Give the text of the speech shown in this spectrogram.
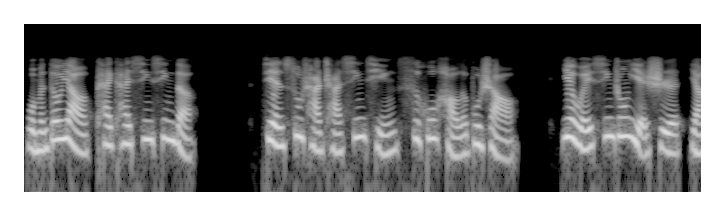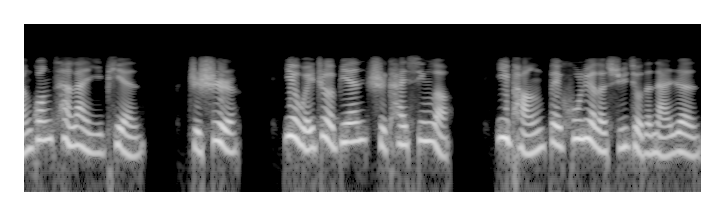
我们都要开开心心的。见苏茶茶心情似乎好了不少，叶维心中也是阳光灿烂一片。只是叶维这边是开心了。一旁被忽略了许久的男人，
